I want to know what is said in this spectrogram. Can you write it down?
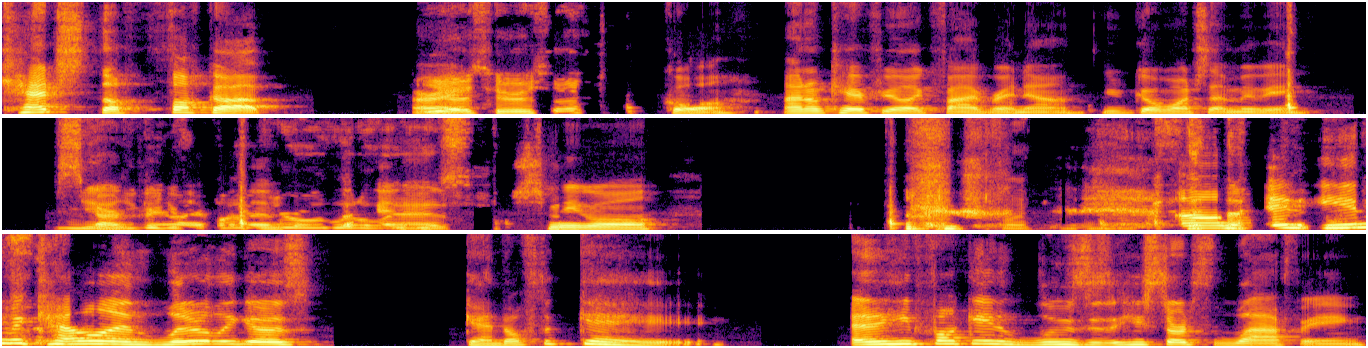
catch the fuck up. All right, seriously. cool. I don't care if you're like five right now. You go watch that movie. Yeah, you for get your your life with a five-year-old little ass. Schmeagle. Um, and Ian McKellen literally goes, Gandalf the gay. And he fucking loses it. He starts laughing.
